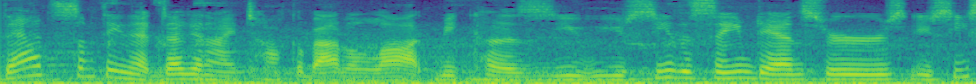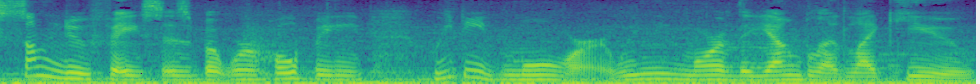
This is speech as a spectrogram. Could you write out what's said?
That's something that Doug and I talk about a lot because you, you see the same dancers, you see some new faces, but we're hoping we need more. We need more of the young blood like you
